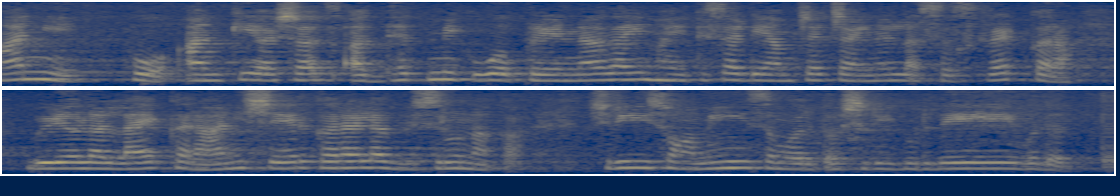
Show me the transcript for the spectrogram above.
आणि हो आणखी अशाच आध्यात्मिक व प्रेरणादायी माहितीसाठी आमच्या चॅनलला सबस्क्राईब करा. व्हिडिओला लाईक करा आणि शेअर करायला विसरू नका. श्री स्वामी समर्थ श्री गुरुदेव दत्त.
